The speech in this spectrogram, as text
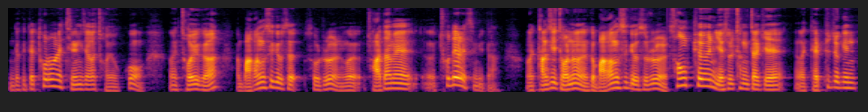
근데 그때 토론회 진행자가 저였고 어, 저희가 마강수 교수를 어, 좌담에 어, 초대를 했습니다. 어, 당시 저는 그 마강수 교수를 성표현 예술 창작의 어, 대표적인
